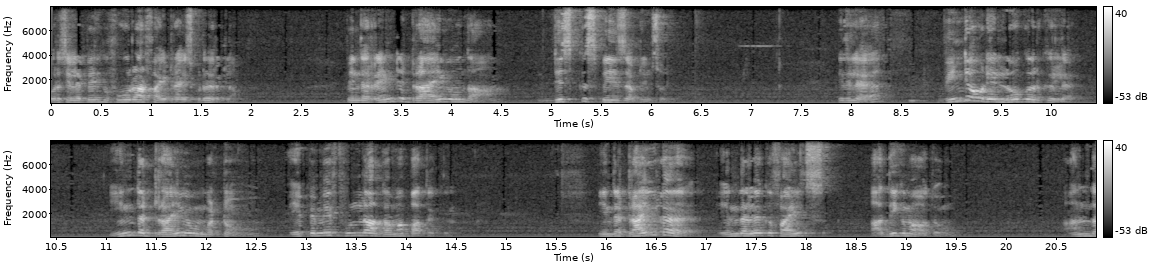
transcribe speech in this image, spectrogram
ஒரு சில பேருக்கு ஃபோர் ஆர் ஃபைவ் ட்ரைவ்ஸ் கூட இருக்கலாம். இப்போ இந்த ரெண்டு டிரைவும் தான் டிஸ்க் ஸ்பேஸ் அப்படின்னு சொல்லுவோம். இதில் விண்டோவுடைய லோகோ இருக்குல்ல இந்த ட்ரைவை மட்டும் எப்பயுமே ஃபுல் ஆகாமல் பார்த்துக்கு இந்த டிரைவில் எந்த அளவுக்கு ஃபைல்ஸ் அதிகமாகுதோ அந்த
